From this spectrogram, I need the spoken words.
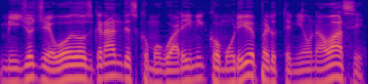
Millo llevó dos grandes como Guarini y como Uribe, pero tenía una base.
